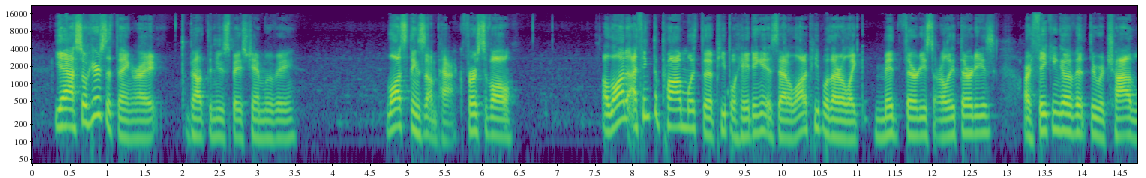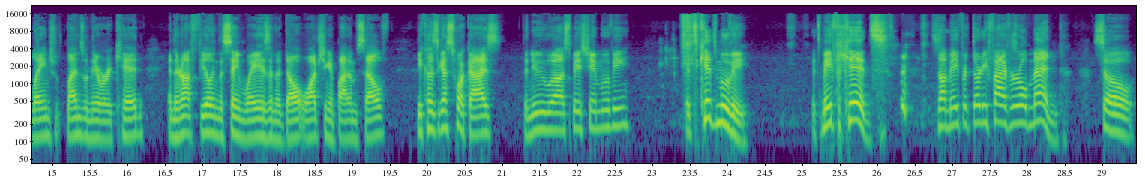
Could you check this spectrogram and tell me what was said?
yeah, so here's the thing, right, about the new Space Jam movie. Lots of things to unpack. First of all, a lot of, I think the problem with the people hating it is that a lot of people that are like mid 30s to early 30s are thinking of it through a child lens when they were a kid and they're not feeling the same way as an adult watching it by themselves. Because guess what, guys? The new uh, Space Jam movie, it's a kids' movie. It's made for kids. it's not made for 35 year old men. So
